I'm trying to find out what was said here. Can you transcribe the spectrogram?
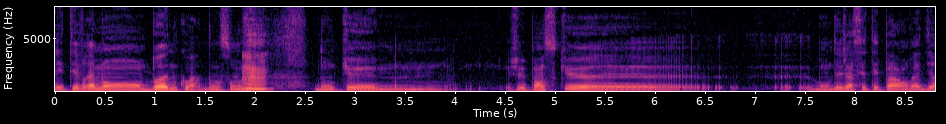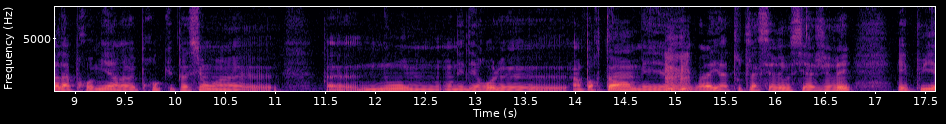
était vraiment bonne quoi dans son jeu. Mmh. Donc, je pense que euh, bon, déjà, c'était pas, on va dire, la première euh, préoccupation. Hein, euh, nous, on, est des rôles importants, mais mhm. voilà, il y a toute la série aussi à gérer. Et puis,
